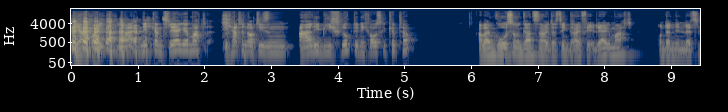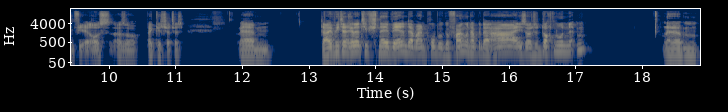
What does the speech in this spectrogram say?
Ja, aber ja, nicht ganz leer gemacht. Ich hatte noch diesen Alibi-Schluck, den ich rausgekippt habe. Aber im Großen und Ganzen habe ich das Ding drei, vier leer gemacht und dann den letzten vier raus, also weggeschüttet. Ähm, da habe ich mich dann relativ schnell während der Weinprobe gefangen und habe gedacht, ah, ich sollte doch nur nippen. Ähm,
